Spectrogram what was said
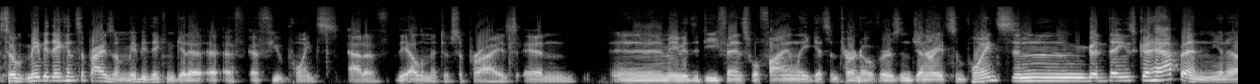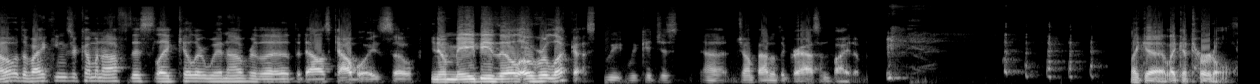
So maybe they can surprise them. Maybe they can get a, a, a few points out of the element of surprise, and, and maybe the defense will finally get some turnovers and generate some points, and good things could happen. You know, the Vikings are coming off this like killer win over the the Dallas Cowboys, so you know maybe they'll overlook us. We we could just uh, jump out of the grass and bite them. Like a like a turtle,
